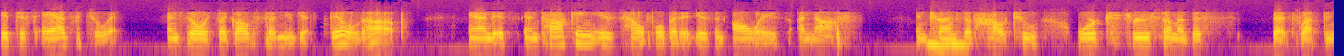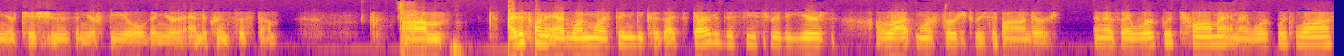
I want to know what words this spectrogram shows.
it just adds to it. And so it's like all of a sudden you get filled up. And it's and talking is helpful, but it isn't always enough in mm-hmm. terms of how to work through some of this that's left in your tissues and your field and your endocrine system. Um, I just want to add one more thing because I started to see through the years a lot more first responders. And as I work with trauma and I work with loss,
